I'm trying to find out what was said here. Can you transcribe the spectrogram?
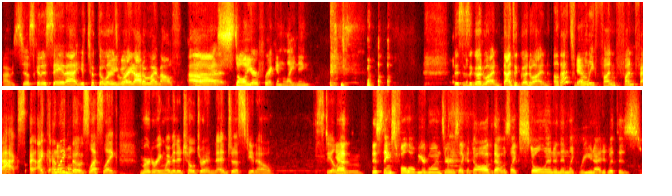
I was just gonna say that. You took the words right out of my mouth. Uh, Uh, stole your freaking lightning. this is a good one. That's a good one. Oh, that's Yeah. really fun. Fun facts. I I, I I like those. Less like murdering women and children and just you know stealing. this thing's full of weird ones. There's like a dog that was like stolen and then like reunited with his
